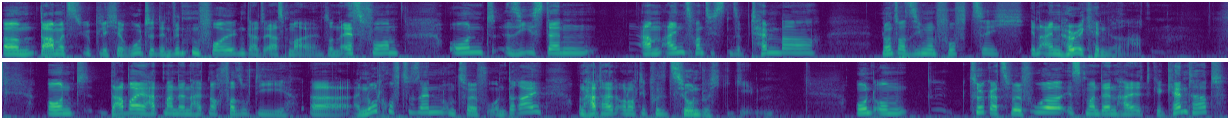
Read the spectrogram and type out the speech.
Ähm, damals die übliche Route den Winden folgend, also erstmal so eine S-Form. Und sie ist dann am 21. September 1957 in einen Hurricane geraten. Und dabei hat man dann halt noch versucht, die, äh, einen Notruf zu senden um 12 Uhr und 3 und hat halt auch noch die Position durchgegeben. Und um circa 12 Uhr ist man dann halt gekentert,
